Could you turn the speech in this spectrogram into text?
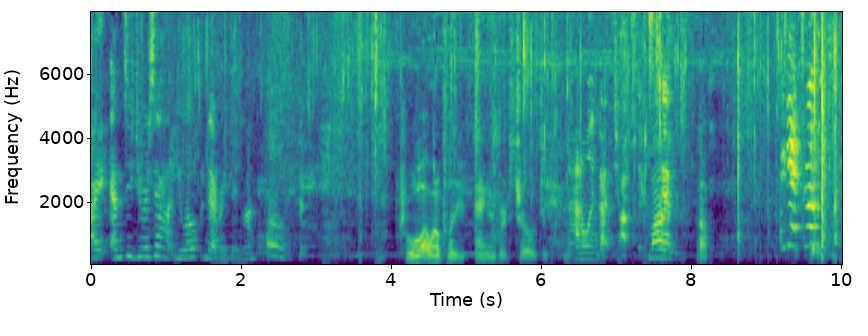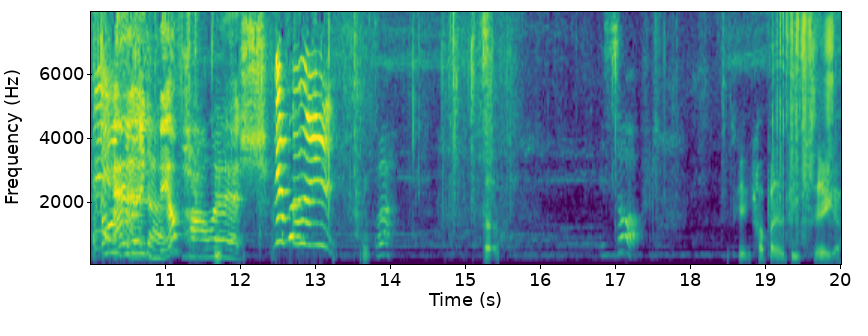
I emptied yours out. You opened everything, huh? Oh, Cool. I want to play Angry Birds Trilogy. Madeline got chopsticks. mine. too. Oh. I got some. And Oh, nail polish. Ah, getting caught by the beach. There you go.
